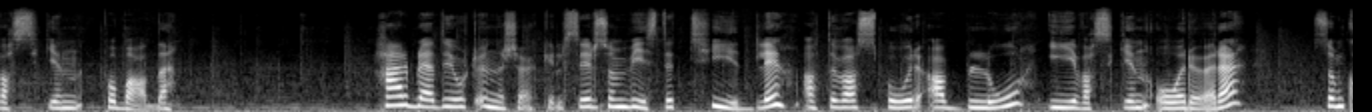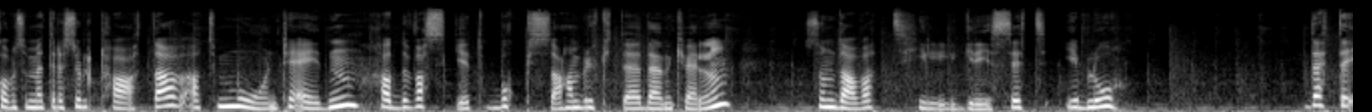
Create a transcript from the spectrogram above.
vasken på badet. Her ble det gjort undersøkelser som viste tydelig at det var spor av blod i vasken og røret, som kom som et resultat av at moren til Aiden hadde vasket buksa han brukte den kvelden, som da var tilgriset i blod. Dette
